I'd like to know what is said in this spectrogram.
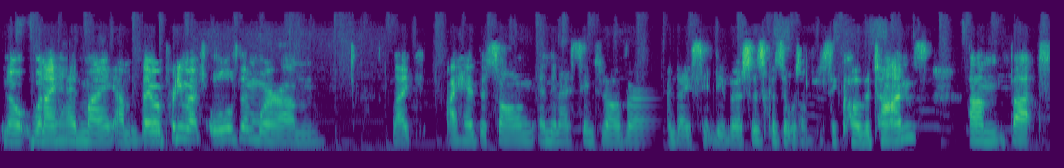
you know, when I had my, um, they were pretty much all of them were um, like I had the song and then I sent it over and they sent their verses because it was obviously COVID times. Um, but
